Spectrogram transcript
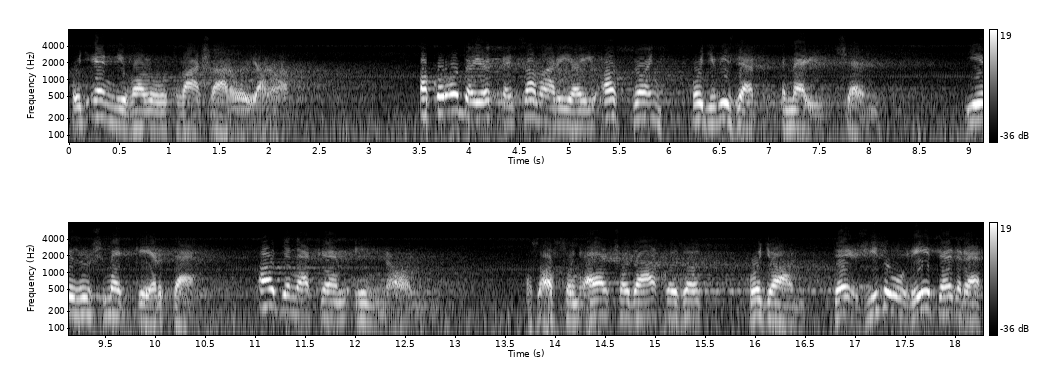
hogy ennivalót vásároljanak. Akkor oda jött egy szamáriai asszony, hogy vizet merítsen. Jézus megkérte, adj nekem innom. Az asszony elcsodálkozott, hogyan te zsidó létedre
